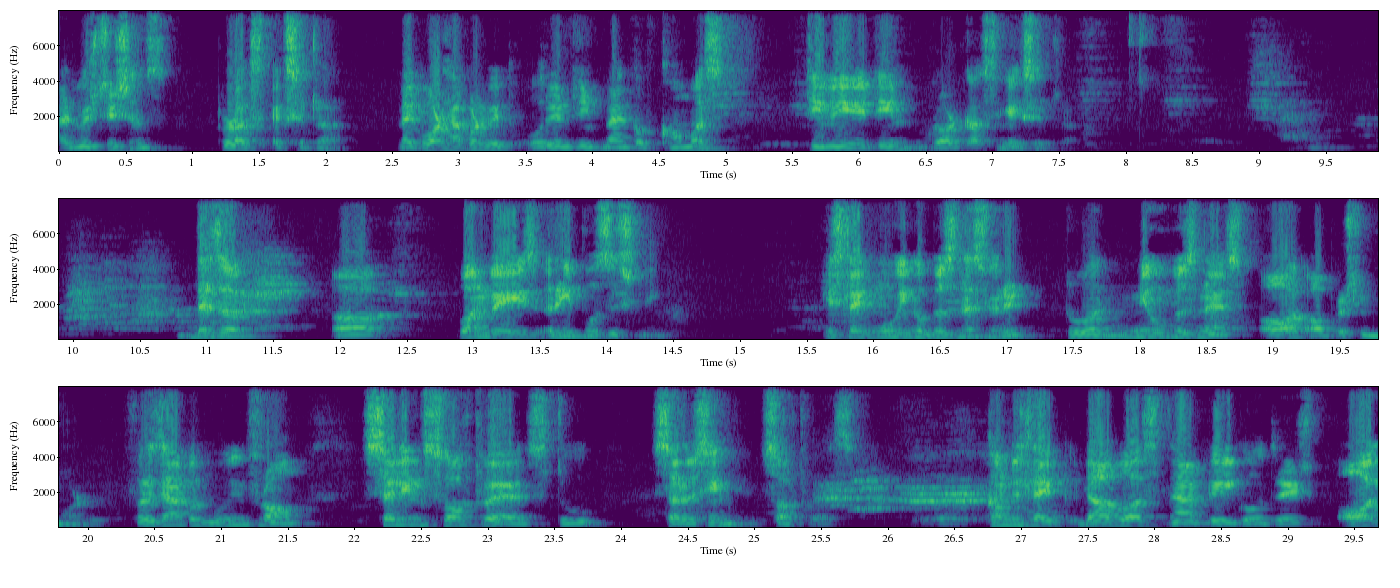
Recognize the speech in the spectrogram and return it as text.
administrations products etc like what happened with oriental bank of commerce tv18 broadcasting etc there's a uh, one way is repositioning. It's like moving a business unit to a new business or operational model. For example, moving from selling softwares to servicing softwares. Companies like Dabur, Snapdeal, Godrej all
